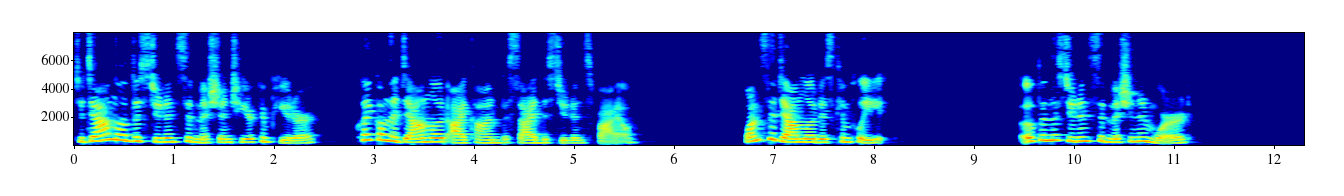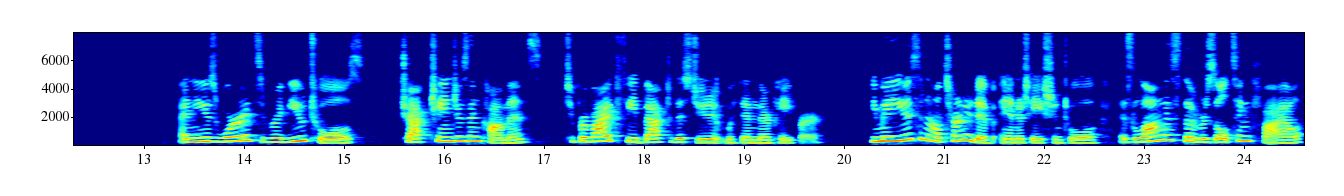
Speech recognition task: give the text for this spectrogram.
To download the student's submission to your computer, click on the download icon beside the student's file. Once the download is complete, open the student's submission in Word and use Word's review tools, track changes and comments, to provide feedback to the student within their paper. You may use an alternative annotation tool as long as the resulting file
